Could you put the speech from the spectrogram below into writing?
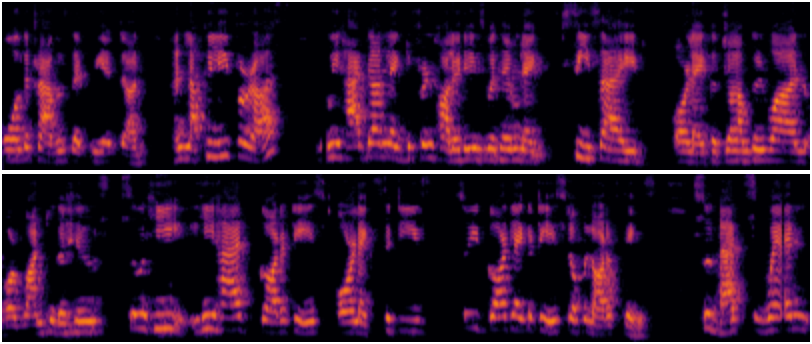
all the travels that we had done. And luckily for us, we had done like different holidays with him, like seaside or like a jungle one or one to the hills. So he he had got a taste or like cities. So he got like a taste of a lot of things. So that's when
